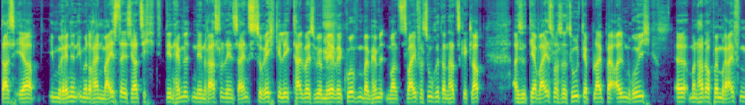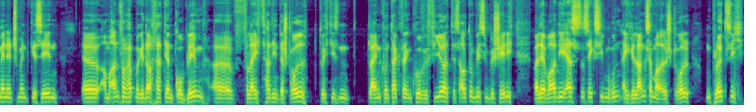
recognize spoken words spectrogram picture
dass er im Rennen immer noch ein Meister ist. Er hat sich den Hamilton, den Russell, den Sainz zurechtgelegt, teilweise über mehrere Kurven. Beim Hamilton waren es zwei Versuche, dann hat es geklappt. Also der weiß, was er tut, der bleibt bei allem ruhig. Äh, man hat auch beim Reifenmanagement gesehen, äh, am Anfang hat man gedacht, hat er ein Problem. Äh, vielleicht hat ihn der Stroll durch diesen kleinen Kontakt in Kurve 4 das Auto ein bisschen beschädigt, weil er war die ersten sechs, sieben Runden eigentlich langsamer als Stroll und plötzlich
